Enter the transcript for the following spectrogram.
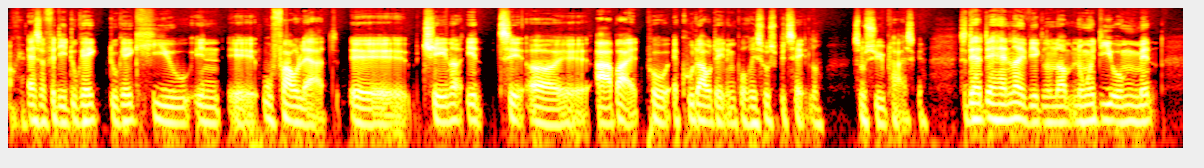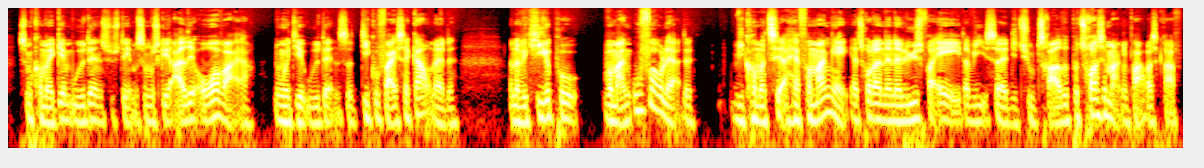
Okay. Altså, fordi du kan ikke, du kan ikke hive en øh, ufaglært øh, tjener ind til at øh, arbejde på akutafdelingen på Rigshospitalet som sygeplejerske. Så det her, det handler i virkeligheden om nogle af de unge mænd, som kommer igennem uddannelsessystemet, som måske aldrig overvejer nogle af de her uddannelser, de kunne faktisk have gavn af det. Og når vi kigger på, hvor mange ufaglærte vi kommer til at have for mange af, jeg tror, der er en analyse fra A, der viser, at i 2030, på trods af mangel på arbejdskraft,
